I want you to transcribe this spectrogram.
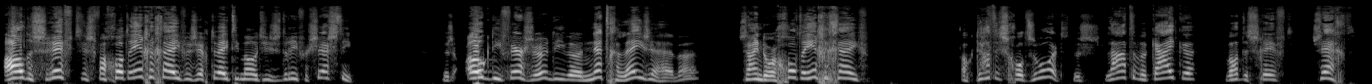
Al de schrift is van God ingegeven, zegt 2 Timotheus 3 vers 16. Dus ook die versen die we net gelezen hebben, zijn door God ingegeven. Ook dat is Gods woord. Dus laten we kijken wat de schrift zegt.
